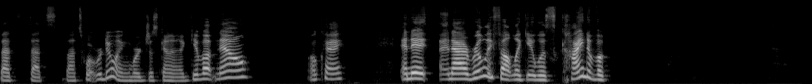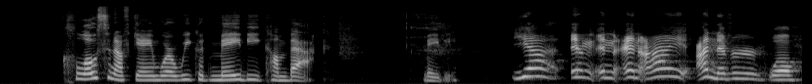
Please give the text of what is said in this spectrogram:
That's that's that's what we're doing. We're just gonna give up now. Okay. And it and I really felt like it was kind of a close enough game where we could maybe come back. Maybe. Yeah, and and and I I never well,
